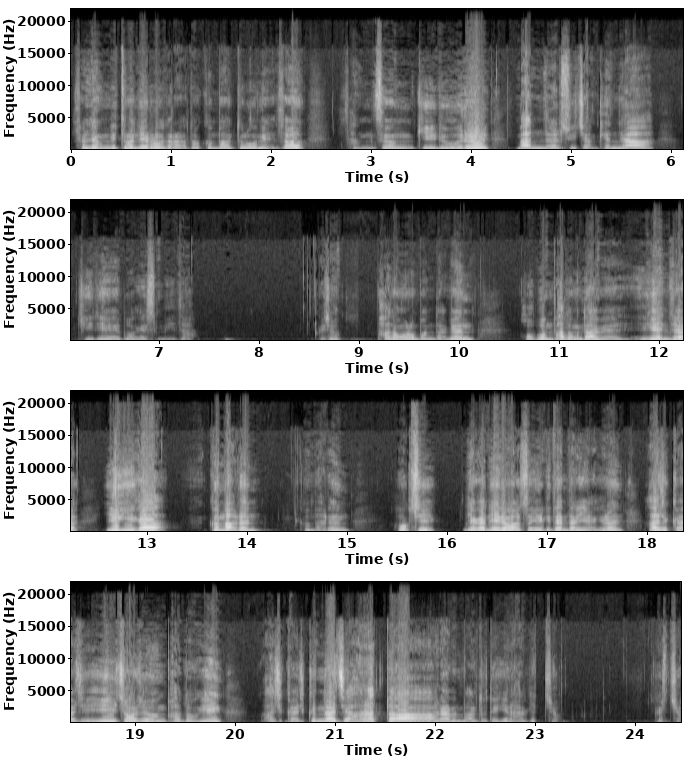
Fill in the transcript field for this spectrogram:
설령 밑으로 내려오더라도 금방 뚫으면서 상승 기류를 만날 수 있지 않겠냐 기대해 보겠습니다. 그죠? 파동으로 본다면 5번 파동 다음에 이게 이제 여기가 그 말은 그 말은 혹시 얘가 내려와서 이렇게 된다는 이야기는 아직까지 이 조정 파동이 아직까지 끝나지 않았다라는 말도 되긴 하겠죠. 그렇죠.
